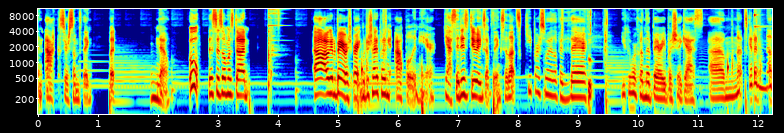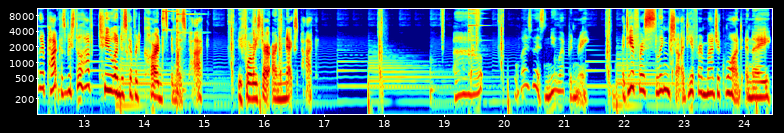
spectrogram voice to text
an axe or something. But no. Oh, this is almost done. Ah, we're gonna berry. All right, I'm gonna try putting an apple in here. Yes, it is doing something. So let's keep our soil over there. You can work on the berry bush, I guess. Um, let's get another pack because we still have two undiscovered cards in this pack before we start our next pack. Uh, what is this? New weaponry. Idea for a slingshot. Idea for a magic wand. And a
